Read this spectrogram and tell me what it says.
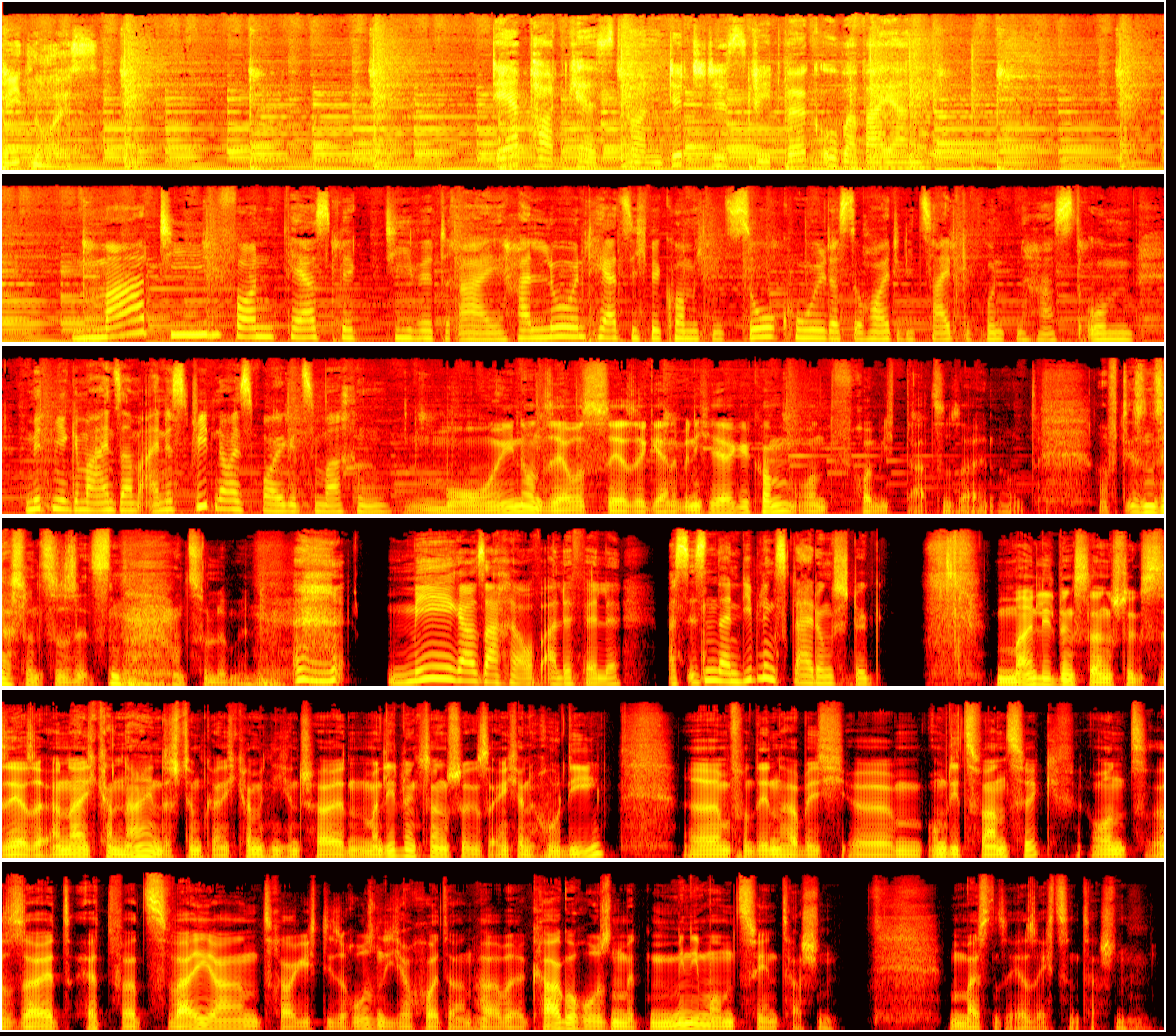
Street Noise. Der Podcast von Digital Streetwork Oberbayern. Martin von Perspektive 3. Hallo und herzlich willkommen. Ich finde es so cool, dass du heute die Zeit gefunden hast, um mit mir gemeinsam eine Street Noise Folge zu machen. Moin und Servus, sehr, sehr gerne bin ich hierher gekommen und freue mich da zu sein und auf diesen Sesseln zu sitzen und zu lümmeln. Mega Sache auf alle Fälle. Was ist denn dein Lieblingskleidungsstück? Mein Lieblingskleidungsstück ist sehr, sehr. Nein, ich kann, nein, das stimmt gar nicht. Ich kann mich nicht entscheiden. Mein Lieblingskleidungsstück ist eigentlich ein Hoodie. Ähm, von denen habe ich ähm, um die 20 und seit etwa zwei Jahren trage ich diese Hosen, die ich auch heute anhabe. Cargohosen mit Minimum 10 Taschen. Meistens eher 16 Taschen.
